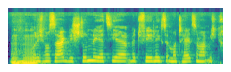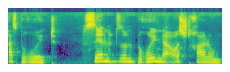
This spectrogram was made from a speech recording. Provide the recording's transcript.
Mhm. Und ich muss sagen, die Stunde jetzt hier mit Felix im Hotelzimmer hat mich krass beruhigt. Das ist sehr so eine beruhigende Ausstrahlung.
